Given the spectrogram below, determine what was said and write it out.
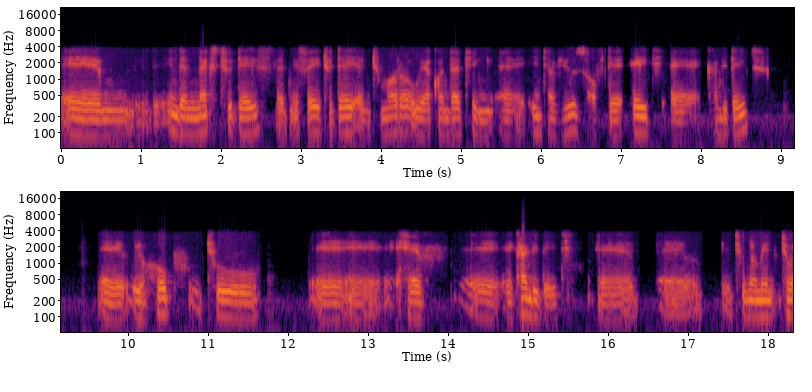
Um, in the next two days, let me say today and tomorrow, we are conducting uh, interviews of the eight uh, candidates. Uh, we hope to uh, have a, a candidate uh, uh, to, nominate, to,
